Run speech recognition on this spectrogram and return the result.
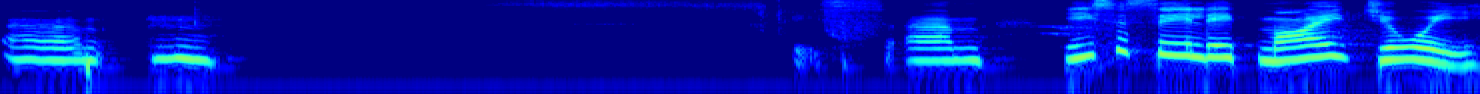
Ehm um, Ehm um, Jesus sê let my joy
